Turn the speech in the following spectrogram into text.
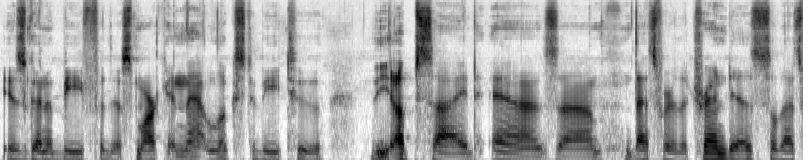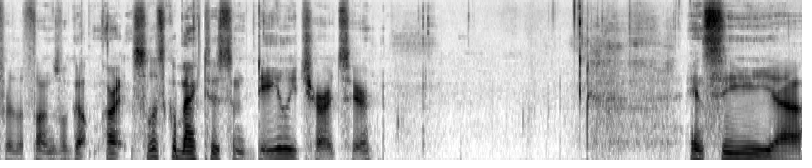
is going to be for this market, and that looks to be to the upside as um, that's where the trend is, so that's where the funds will go. All right, so let's go back to some daily charts here and see uh,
